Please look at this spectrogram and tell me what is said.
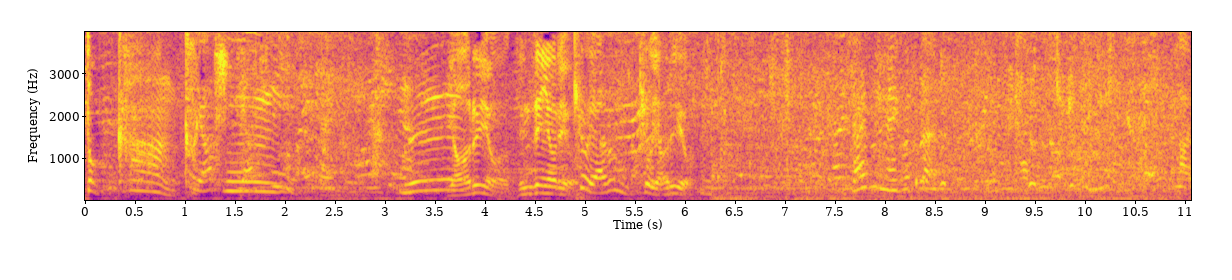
ドッカーンカッキーやるよ。全然やるよ。今日やるんだ。今日やるよ。だいぶ巡ったよ。はい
